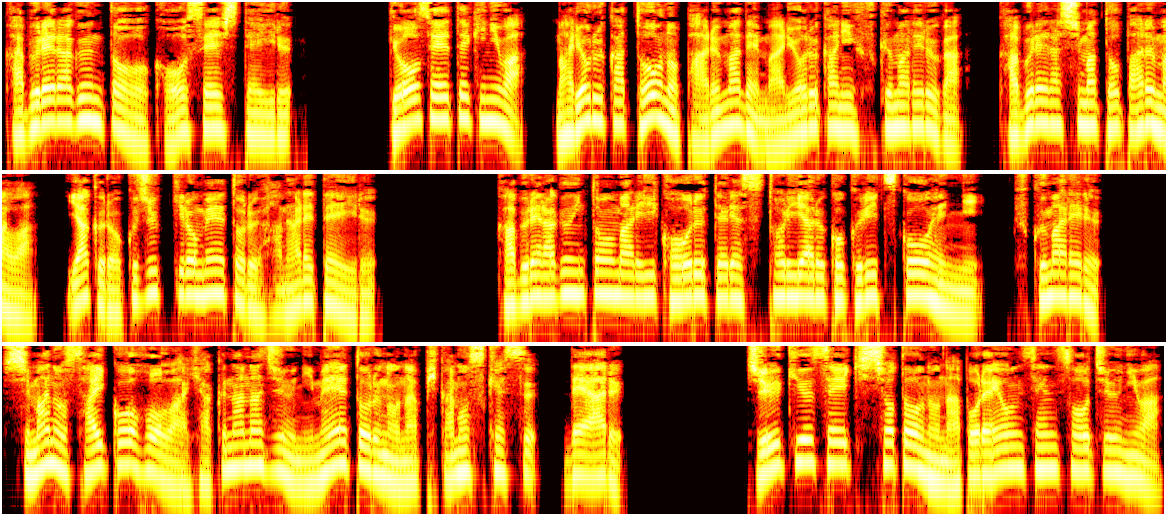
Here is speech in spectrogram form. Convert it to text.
カブレラ群島を構成している。行政的には、マリョルカ島のパルマでマリョルカに含まれるが、カブレラ島とパルマは、約 60km 離れている。カブレラ群島マリーコールテレストリアル国立公園に含まれる。島の最高峰は172メートルのナピカモスケスである。19世紀初頭のナポレオン戦争中には、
